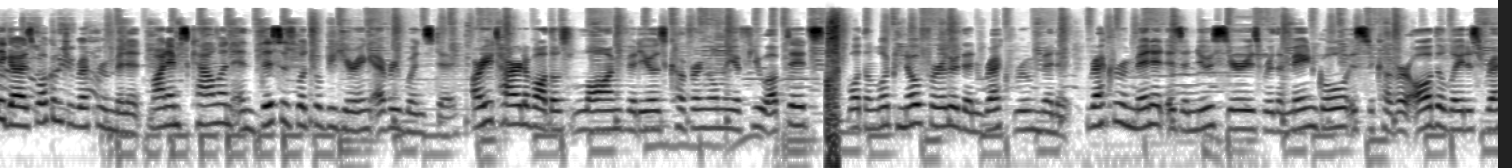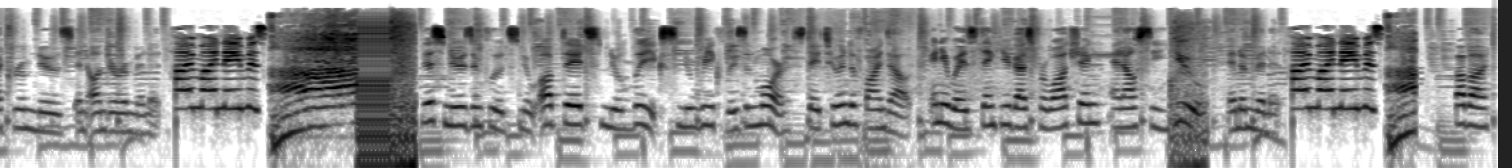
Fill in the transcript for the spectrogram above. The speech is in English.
Hey guys, welcome to Rec Room Minute. My name's Callan, and this is what you'll be hearing every Wednesday. Are you tired of all those long videos covering only a few updates? Well then look no further than Rec Room Minute. Rec Room Minute is a new series where the main goal is to cover all the latest Rec Room news in under a minute. Hi, my name is. This news includes new updates, new leaks, new weeklies, and more. Stay tuned to find out. Anyways, thank you guys for watching, and I'll see you in a minute. Hi, my name is. Bye bye.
